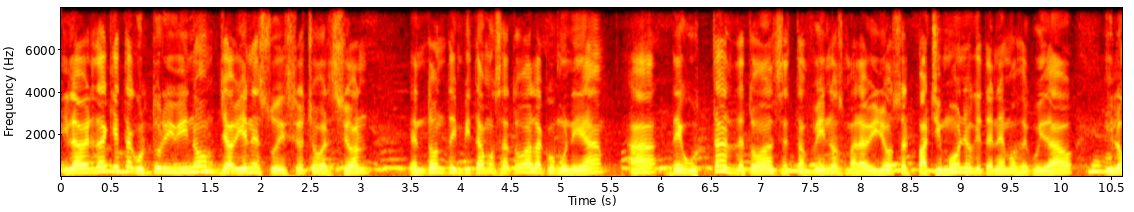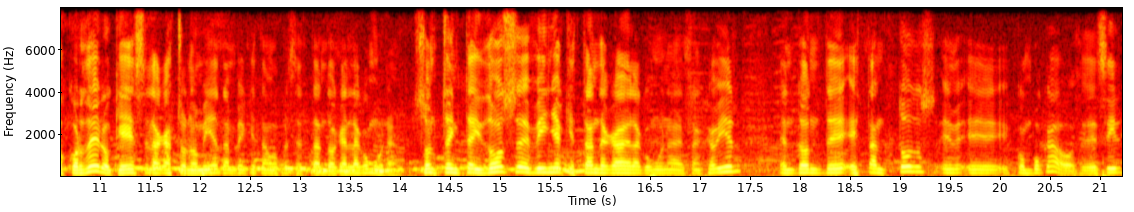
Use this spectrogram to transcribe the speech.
Y la verdad que esta Cultura y Vino ya viene en su 18 versión, en donde invitamos a toda la comunidad a degustar de todos estos vinos maravillosos, el patrimonio que tenemos de cuidado y los corderos, que es la gastronomía también que estamos presentando acá en la comuna. Son 32 viñas que están de acá de la comuna de San Javier en donde están todos eh, eh, convocados, es decir,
